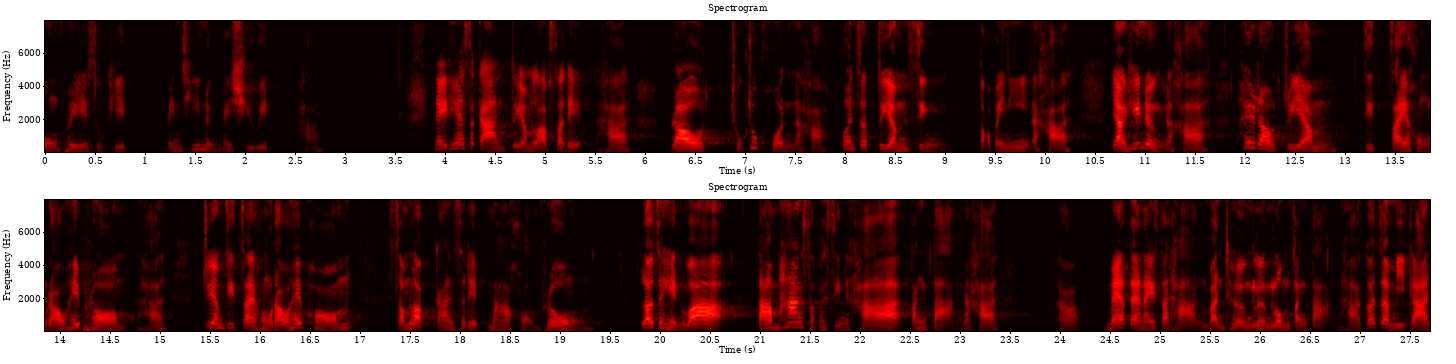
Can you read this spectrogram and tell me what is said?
องค์พระเยซูคริสต์เป็นที่หนึ่งในชีวิตนะคะในเทศกาลเตรียมรับเสด็จนะคะเราทุกๆคนนะคะควรจะเตรียมสิ่งต่อไปนี้นะคะ อย่างที่หนึ่งนะคะให้เราเตรียม จิตใจของเราให้พร้อมนะคะเตรียมจิตใจของเราให้พร้อมสำหรับการเสด็จมาของพระองค์เราจะเห็นว่าตามห้างสรรพสินค้าต่างๆนะคะแม้แต่ในสถานบันเทิงเริงลมต่างๆนะคะก็จะมีการ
